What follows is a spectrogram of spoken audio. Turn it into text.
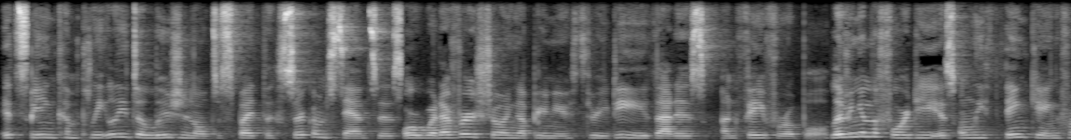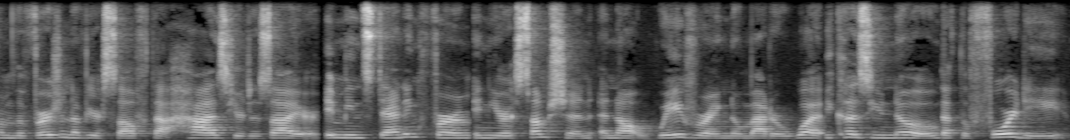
It's being completely delusional despite the circumstances or whatever is showing up in your 3D that is unfavorable. Living in the 4D is only thinking from the version of yourself that has your desire. It means standing firm in your assumption and not wavering no matter what because you know that the 4D,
